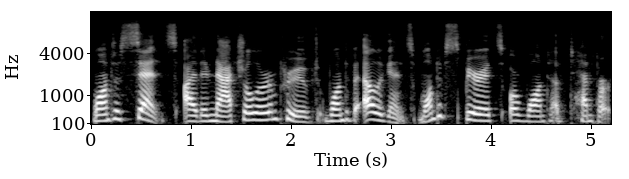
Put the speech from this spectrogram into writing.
want of sense, either natural or improved, want of elegance, want of spirits, or want of temper.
